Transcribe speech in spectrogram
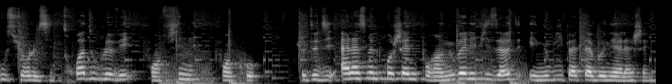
ou sur le site www.finly.co. Je te dis à la semaine prochaine pour un nouvel épisode et n'oublie pas de t'abonner à la chaîne.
